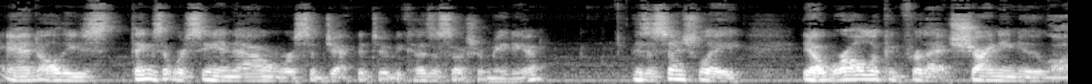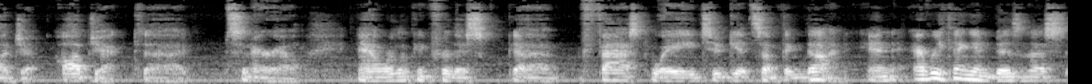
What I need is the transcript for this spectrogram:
And all these things that we're seeing now and we're subjected to because of social media is essentially you know we're all looking for that shiny new object object uh, scenario. And we're looking for this uh, fast way to get something done. And everything in business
